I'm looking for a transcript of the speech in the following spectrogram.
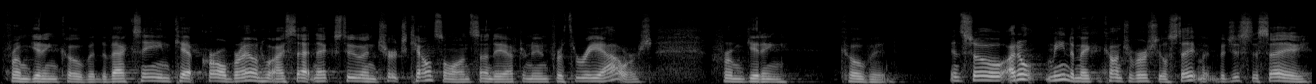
from getting COVID. The vaccine kept Carl Brown, who I sat next to in church council on Sunday afternoon for three hours, from getting COVID. And so I don't mean to make a controversial statement, but just to say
